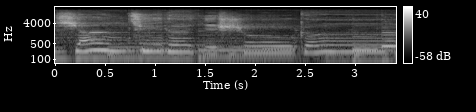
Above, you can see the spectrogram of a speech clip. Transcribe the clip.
想起的一首歌。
